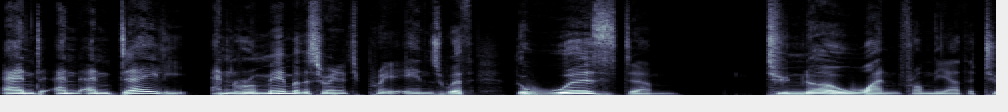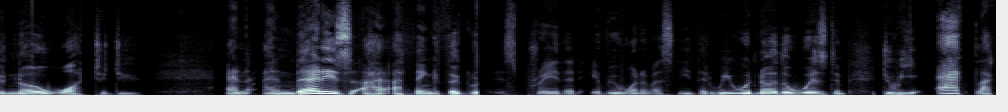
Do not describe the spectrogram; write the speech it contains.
and and and daily. And remember, the serenity prayer ends with the wisdom to know one from the other, to know what to do. And and that is, I, I think, the greatest prayer that every one of us need, that we would know the wisdom. Do we act like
